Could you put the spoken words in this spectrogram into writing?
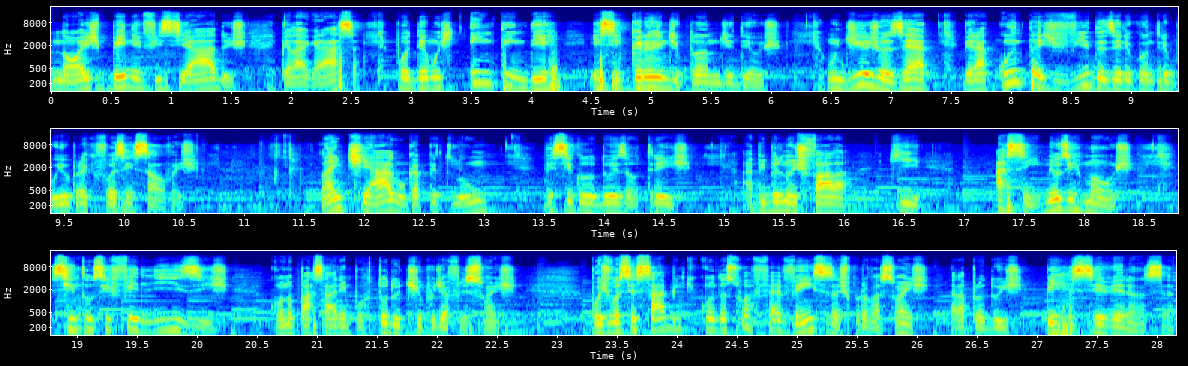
nós, beneficiados pela graça, podemos entender esse grande plano de Deus. Um dia José verá quantas vidas ele contribuiu para que fossem salvas. Lá em Tiago, capítulo 1, versículo 2 ao 3, a Bíblia nos fala que assim, meus irmãos, sintam-se felizes quando passarem por todo tipo de aflições. Pois vocês sabem que quando a sua fé vence as provações, ela produz perseverança.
